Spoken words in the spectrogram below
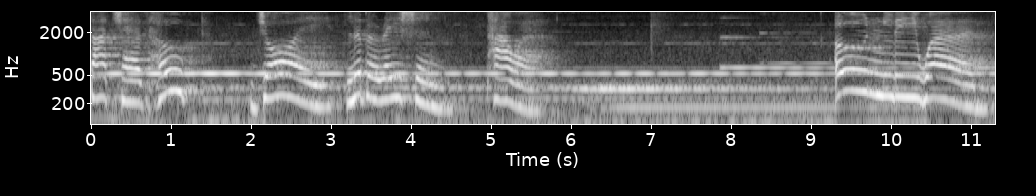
Such as hope, joy, liberation, power. Only words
